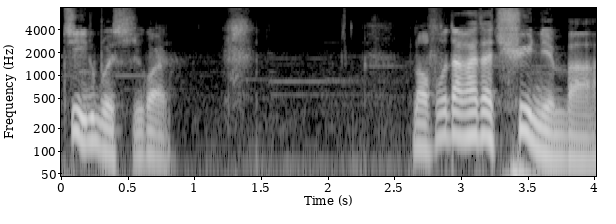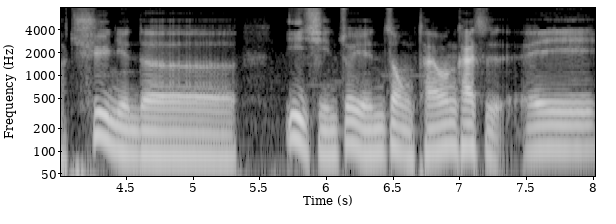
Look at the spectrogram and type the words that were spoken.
记录的习惯。老夫大概在去年吧，去年的疫情最严重，台湾开始诶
